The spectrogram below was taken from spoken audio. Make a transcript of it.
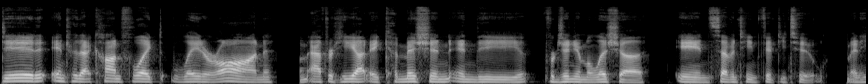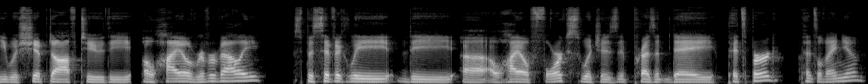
did enter that conflict later on after he got a commission in the Virginia militia in 1752. And he was shipped off to the Ohio River Valley, specifically the uh, Ohio Forks, which is at present day Pittsburgh, Pennsylvania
